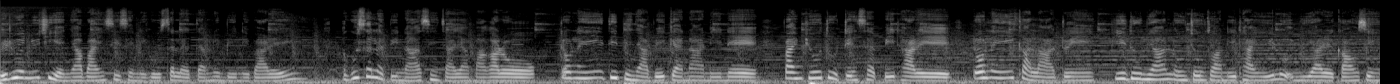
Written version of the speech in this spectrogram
ရေဒီယိုညူချီရဲ့ညပိုင်းစီစဉ်တွေကိုဆက်လက်တင်ပြနေပါတယ်။အခုဆက်လက်ပြီးနားဆင်ကြရမှာကတော့တော်လှန်ရေးအသိပညာပေးကဏ္ဍအနေနဲ့ပိုင်ဖြိုးသူတင်ဆက်ပေးထားတဲ့တော်လှန်ရေးကာလအတွင်းပြည်သူများလုံခြုံစွာနေထိုင်ရေးလို့အမည်ရတဲ့ခေါင်းစဉ်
